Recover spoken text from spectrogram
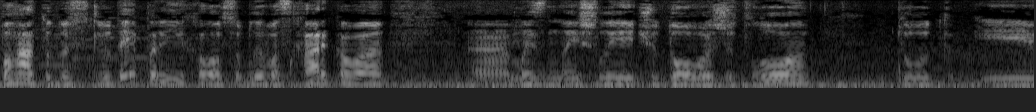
багато досить людей переїхало, особливо з Харкова. Е, Ми знайшли чудове житло тут і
